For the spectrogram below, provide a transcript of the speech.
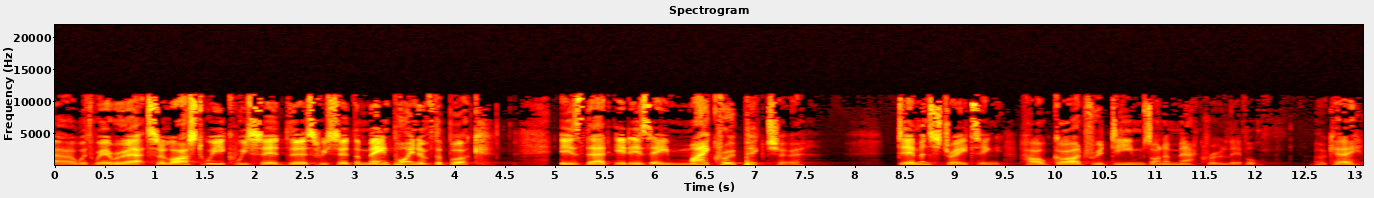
uh, with where we're at. So last week we said this. We said the main point of the book is that it is a micro picture demonstrating how God redeems on a macro level. Okay?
